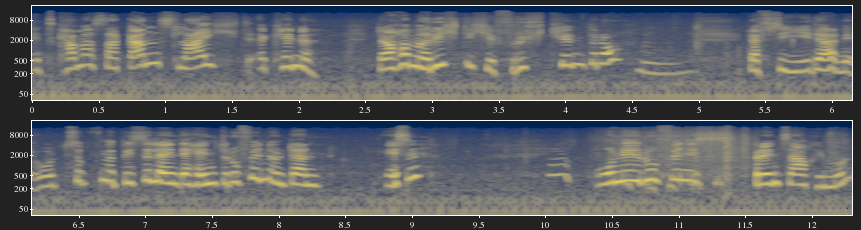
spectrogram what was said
Jetzt kann man es ganz leicht erkennen. Da haben wir richtige Früchtchen drauf. Mhm. Darf sie jeder eine anzupfen, ein bisschen in der Hand rufen und dann essen. Ohne Rufen brennt es auch im Mund.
